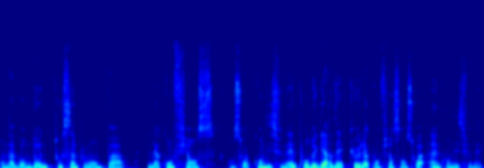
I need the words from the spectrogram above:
on n'abandonne tout simplement pas la confiance en soi conditionnelle pour ne garder que la confiance en soi inconditionnelle?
